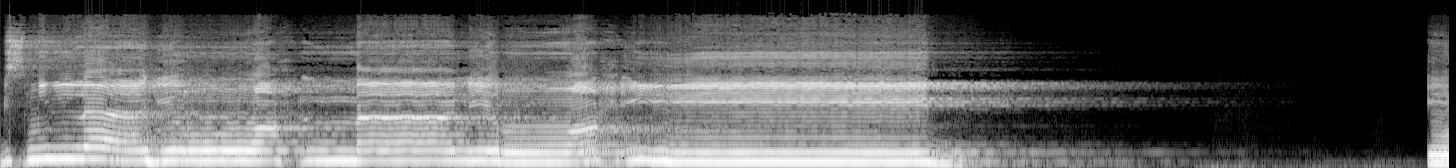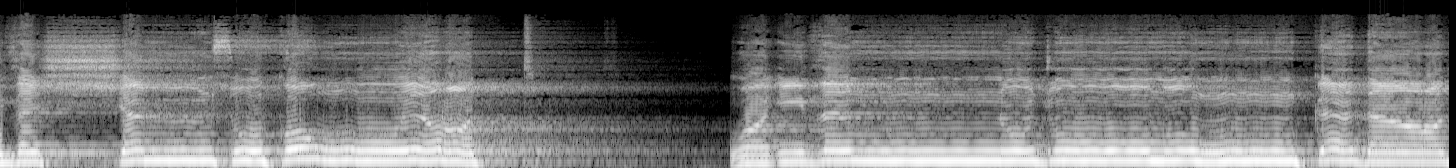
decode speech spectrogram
بسم الله الرحمن الرحيم. إذا الشمس كورت وإذا النجوم انكدرت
